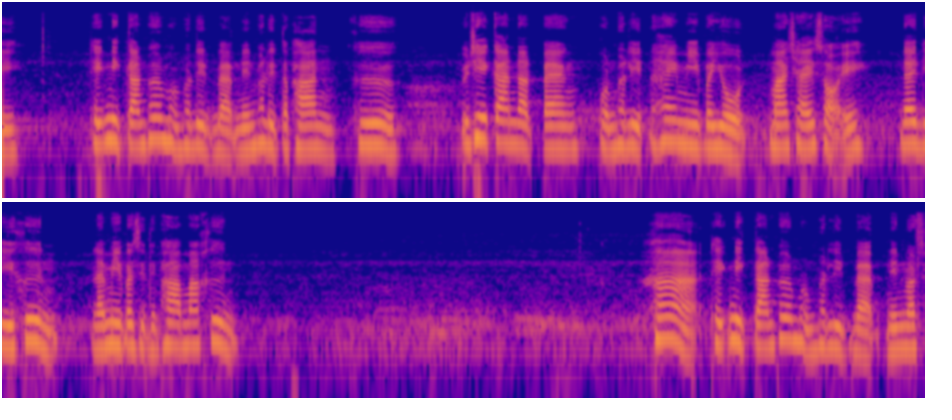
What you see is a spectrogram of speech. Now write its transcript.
4. เทคนิคการเพิ่มผลผลิตแบบเน้นผลิตภัณฑ์ คือ วิธีการดัดแปลงผลผลิตให้มีประโยชน์มาใช้สอยได้ดีขึ้น และมีประสิทธิภาพมากขึ้น 5. เทคนิคการเพิ่มผลผลิตแบบเน้นวัส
